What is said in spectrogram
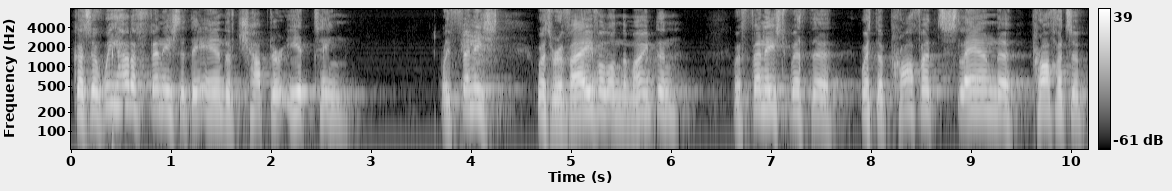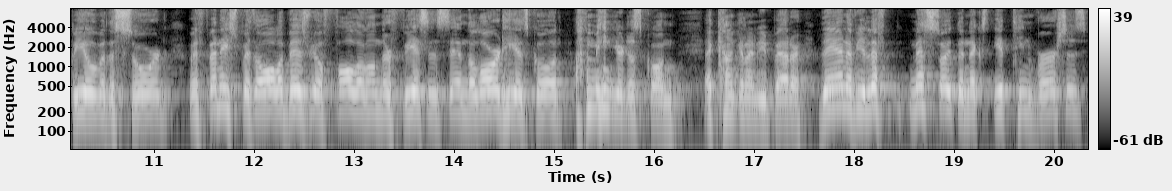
Because if we had finished at the end of chapter 18, we finished with revival on the mountain. We finished with the with the prophet slaying the prophets of Baal with a sword. We finished with all of Israel falling on their faces saying, The Lord, He is God. I mean, you're just going, it can't get any better. Then, if you lift, miss out the next 18 verses,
